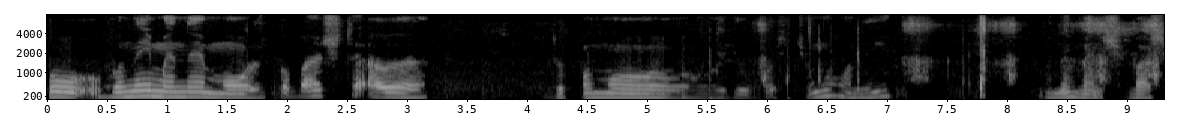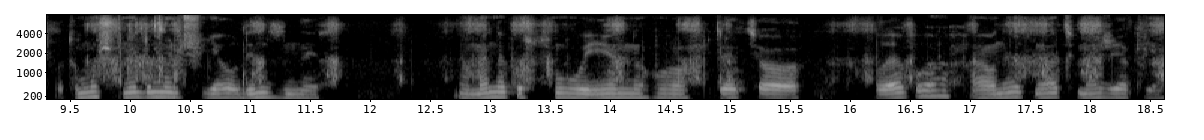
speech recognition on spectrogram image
Вони мене можуть побачити, але допомогою костюму вони мене менше бачать, тому що вони думають, що я один з них. У мене костюм воєнного третього левела, а вони знаються майже як я.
